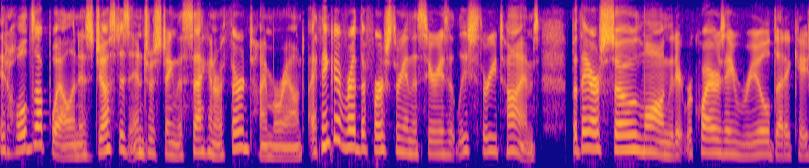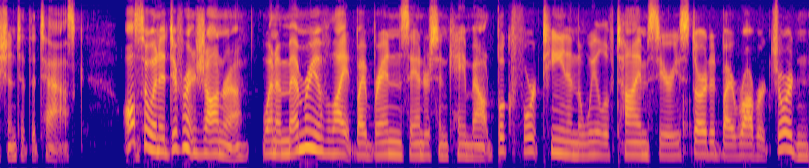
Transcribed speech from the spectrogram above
It holds up well and is just as interesting the second or third time around. I think I've read the first three in the series at least three times, but they are so long that it requires a real dedication to the task. Also, in a different genre, when A Memory of Light by Brandon Sanderson came out, book 14 in the Wheel of Time series started by Robert Jordan,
